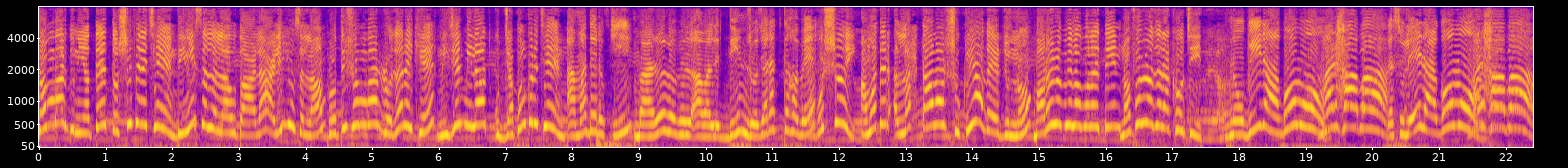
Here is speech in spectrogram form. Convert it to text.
সোমবার দুনিয়াতে তশরিফ এনেছেন। তিনি সাল্লাল্লাহু তাআলা আলাইহি ওয়াসাল্লাম প্রতি সোমবার রোজা রেখে নিজের মিলাদ উদযাপন করেছেন। আমাদেরও কি? বারো রবিউল আওয়ালের দিন রোজা রাখতে হবে? অবশ্যই। আমাদের আল্লাহ তাআলার শুকরিয়া আদায়ের জন্য বারো রবিউল আওয়ালের দিন নফল রোজা রাখা উচিত। নবীর আগমন। মারহাবা। রাসূলের আগমন। মারহাবা।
